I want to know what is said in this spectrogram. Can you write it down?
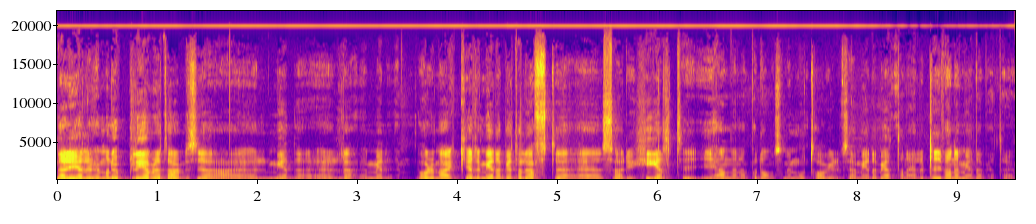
När det gäller hur man upplever ett arbetsgivarvarumärke eller medarbetarlöfte eh, så är det helt i händerna på de som är mottagare, det vill säga medarbetarna eller blivande medarbetare.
